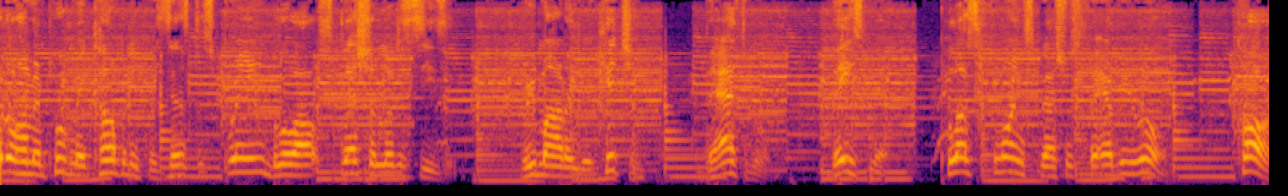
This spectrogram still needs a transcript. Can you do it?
Total Home Improvement Company presents the spring blowout special of the season. Remodel your kitchen, bathroom, basement, plus flooring specials for every room. Call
